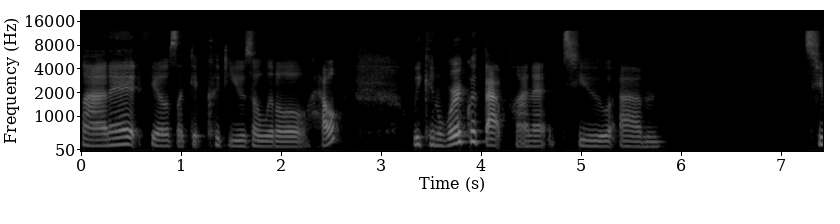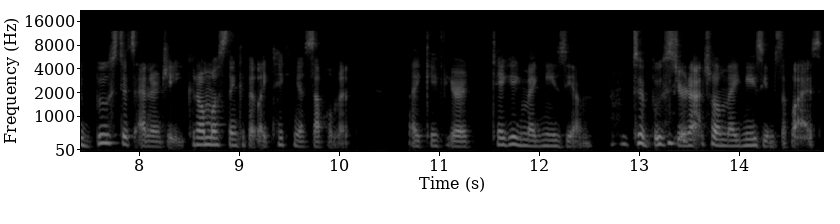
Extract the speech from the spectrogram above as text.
planet feels like it could use a little help, we can work with that planet to um, to boost its energy. You can almost think of it like taking a supplement. Like if you're taking magnesium to boost your natural magnesium supplies,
